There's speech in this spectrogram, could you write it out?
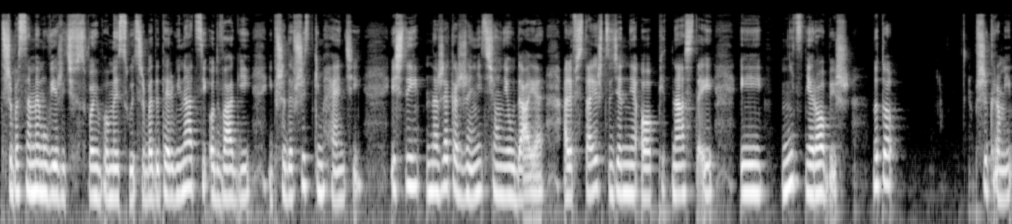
trzeba samemu wierzyć w swoje pomysły, trzeba determinacji, odwagi i przede wszystkim chęci. Jeśli narzekasz, że nic się nie udaje, ale wstajesz codziennie o 15 i nic nie robisz, no to przykro mi,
